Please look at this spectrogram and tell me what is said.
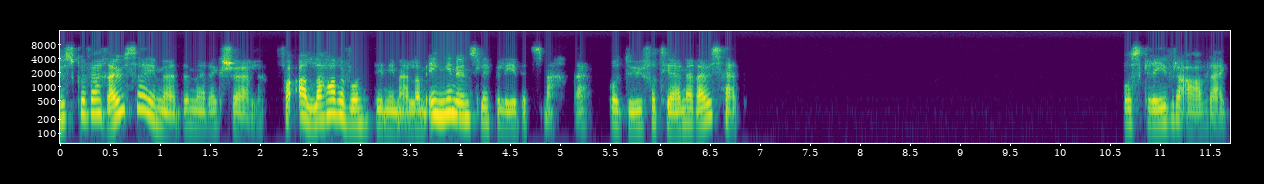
husk å være raus i møte med deg selv, for alle har det vondt innimellom. Ingen unnslipper livets smerte, og du fortjener raushet. Og skriv det av deg,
